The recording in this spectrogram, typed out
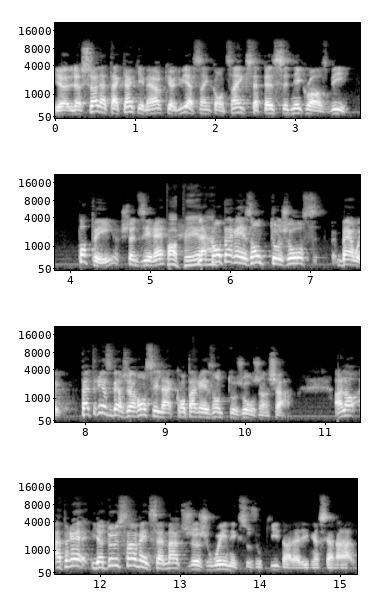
Il y a le seul attaquant qui est meilleur que lui à 5 contre 5 qui s'appelle Sidney Crosby. Pas pire, je te dirais. Pas pire, La hein? comparaison de toujours, ben oui. Patrice Bergeron, c'est la comparaison de toujours, Jean-Charles. Alors, après, il y a 227 matchs de jouer, Nick Suzuki, dans la Ligue nationale.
